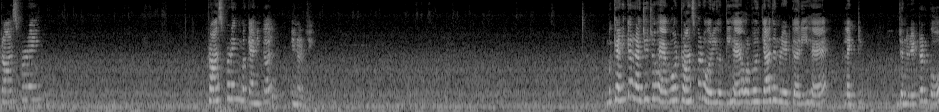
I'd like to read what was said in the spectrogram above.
transferring transferring mechanical energy mechanical energy जो है वो ट्रांसफ़र हो रही होती है और वो क्या जनरेट करी है? इलेक्ट्रिक जनरेटर को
